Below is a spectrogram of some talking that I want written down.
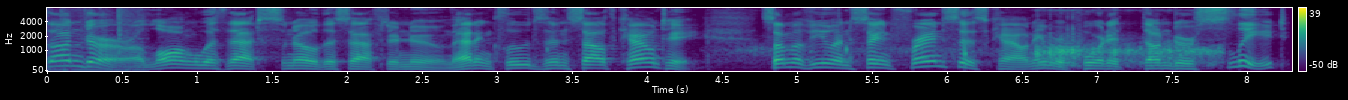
thunder along with that snow this afternoon. That includes in South County. Some of you in St. Francois County reported thunder sleet,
